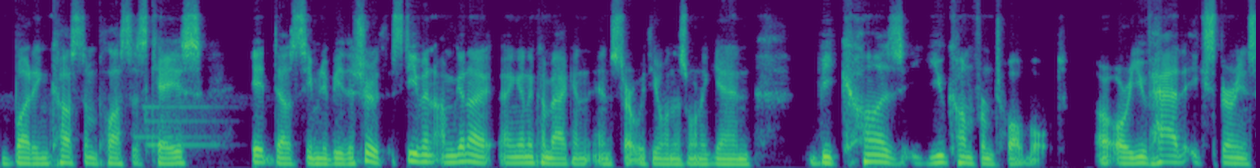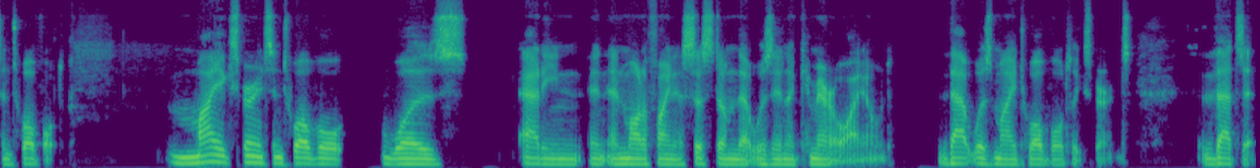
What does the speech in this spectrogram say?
but in Custom Plus's case, it does seem to be the truth. Stephen, I'm gonna I'm gonna come back and, and start with you on this one again because you come from 12 volt or, or you've had experience in 12 volt. My experience in 12 volt was adding and, and modifying a system that was in a Camaro I owned. That was my 12 volt experience. That's it.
